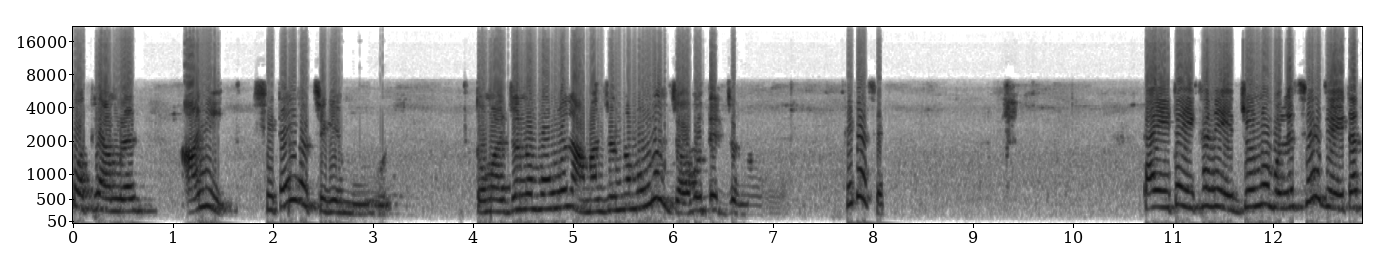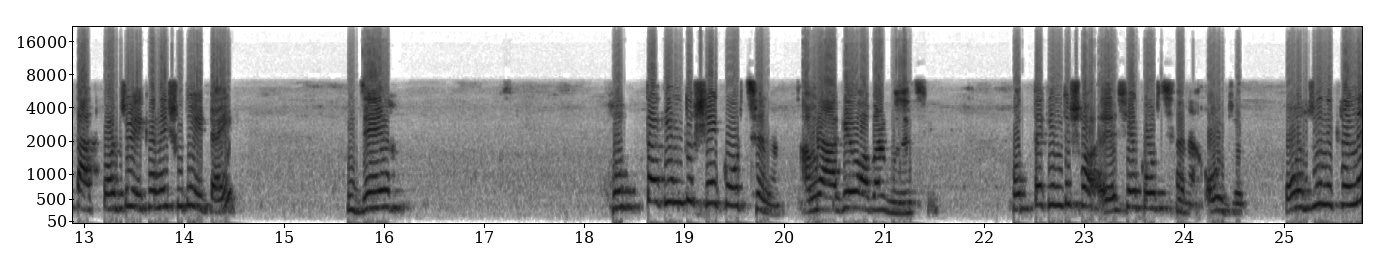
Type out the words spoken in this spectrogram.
পথে আমরা আনি, সেটাই হচ্ছে গিয়ে মঙ্গল। তোমার জন্য মঙ্গল, আমার জন্য মঙ্গল, জগতের জন্য ঠিক আছে? তাই এটা এখানে এর জন্য বলেছে যে এটা তাৎপর্য এখানে শুধু এটাই যে হত্যা কিন্তু সে করছে না। আমরা আগেও আবার বলেছি, হত্যা কিন্তু সে করছে না, অর্জুন। অর্জুন এখানে,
